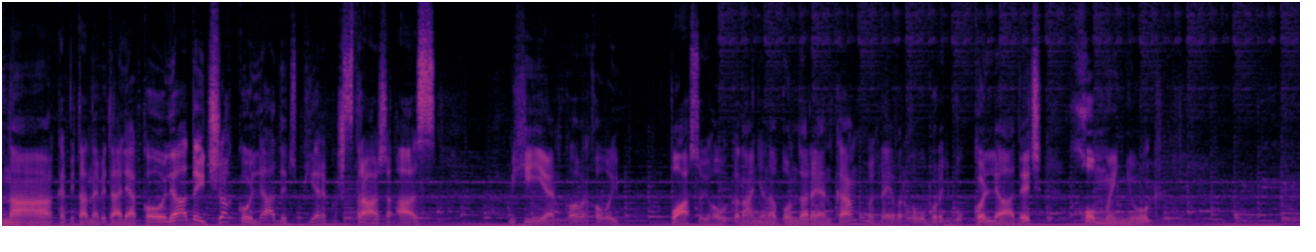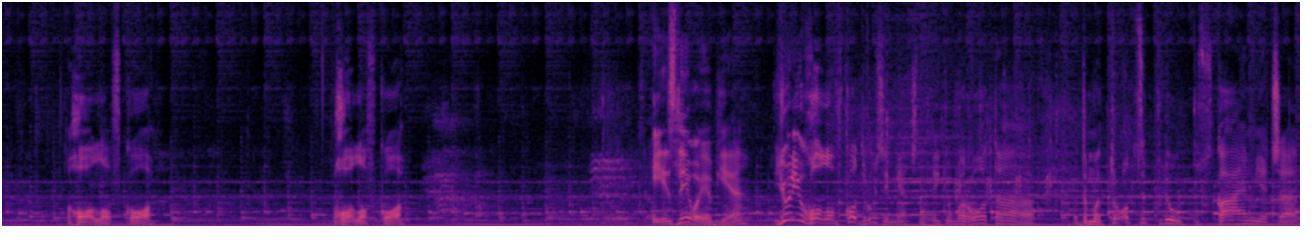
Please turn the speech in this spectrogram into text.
на капітана Віталія Колядича. Колядич П'єрикош стража Ас Міхієнко. Верховий пас у його виконанні на Бондаренка. Виграє верхову боротьбу Колядич. Хоменюк. Головко. Головко. І з лівої б'є. Юрій Головко, друзі, м'яч летить у ворота. Дмитро Цеплюк пускає м'яча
